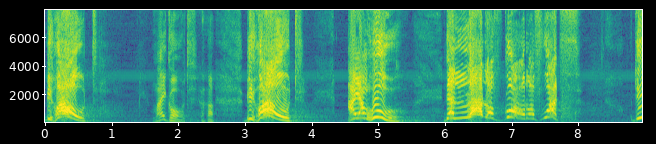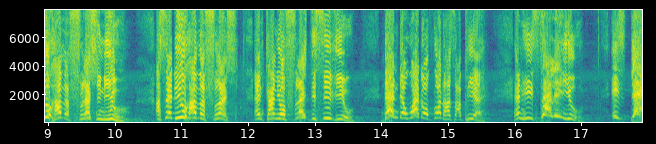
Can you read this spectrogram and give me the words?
Behold, my God, behold, I am who? The Lord of God of what? Do you have a flesh in you? I said, Do you have a flesh? And can your flesh deceive you? Then the word of God has appeared. And he's telling you, Is there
